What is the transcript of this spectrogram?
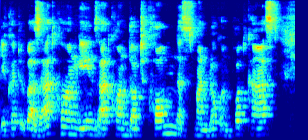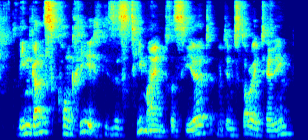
Ihr könnt über Saatkorn gehen, saatkorn.com, das ist mein Blog und Podcast. Wen ganz konkret dieses Thema interessiert mit dem Storytelling,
